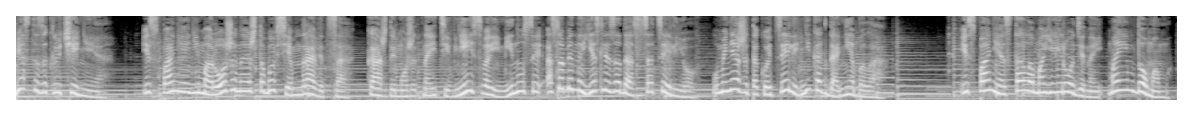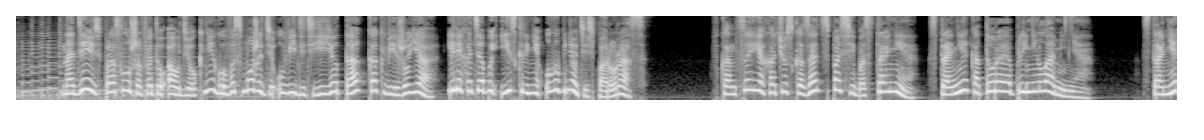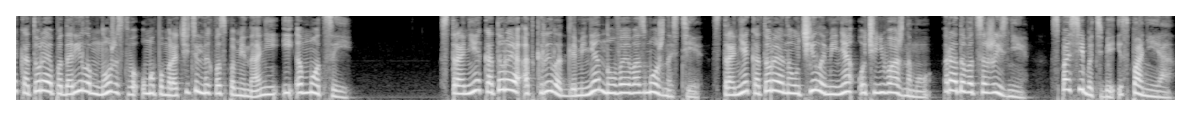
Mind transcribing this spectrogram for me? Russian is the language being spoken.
Вместо заключения. Испания не мороженое, чтобы всем нравиться. Каждый может найти в ней свои минусы, особенно если задастся целью. У меня же такой цели никогда не было. Испания стала моей родиной, моим домом. Надеюсь, прослушав эту аудиокнигу, вы сможете увидеть ее так, как вижу я, или хотя бы искренне улыбнетесь пару раз. В конце я хочу сказать спасибо стране, стране, которая приняла меня. Стране, которая подарила множество умопомрачительных воспоминаний и эмоций. Стране, которая открыла для меня новые возможности. Стране, которая научила меня очень важному – радоваться жизни. Спасибо тебе, Испания!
